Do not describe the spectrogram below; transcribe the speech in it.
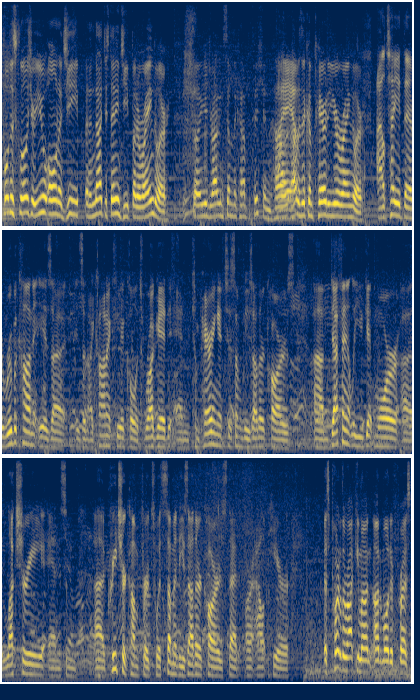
Full disclosure, you own a Jeep, and not just any Jeep, but a Wrangler. So you're driving some of the competition. How, I, uh, how does it compare to your Wrangler? I'll tell you, the Rubicon is a is an iconic vehicle. It's rugged, and comparing it to some of these other cars, um, definitely you get more uh, luxury and some uh, creature comforts with some of these other cars that are out here. As part of the Rocky Mountain Automotive Press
